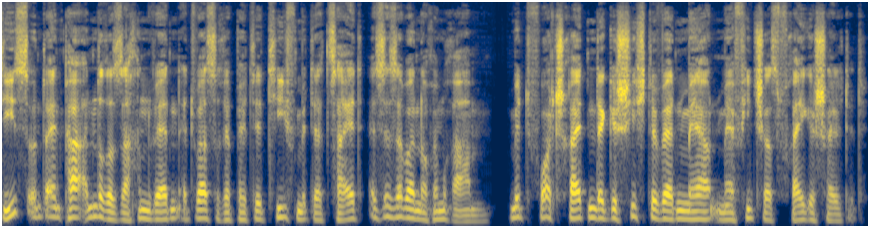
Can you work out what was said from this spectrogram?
Dies und ein paar andere Sachen werden etwas repetitiv mit der Zeit, es ist aber noch im Rahmen. Mit fortschreitender Geschichte werden mehr und mehr Features freigeschaltet.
